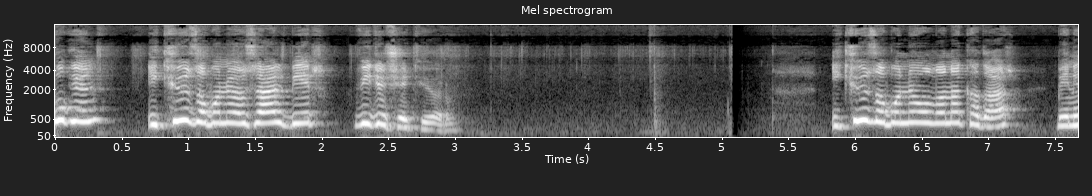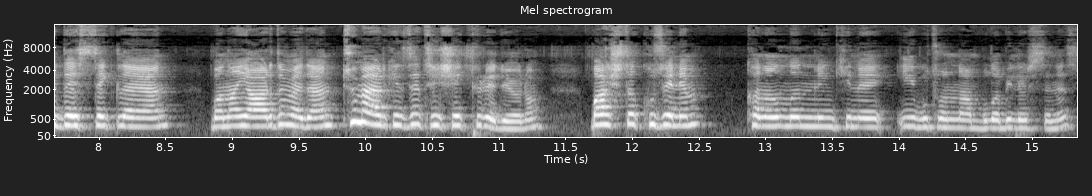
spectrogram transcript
bugün 200 abone özel bir video çekiyorum. 200 abone olana kadar beni destekleyen, bana yardım eden tüm herkese teşekkür ediyorum. Başta kuzenim, kanalının linkini i butonundan bulabilirsiniz.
